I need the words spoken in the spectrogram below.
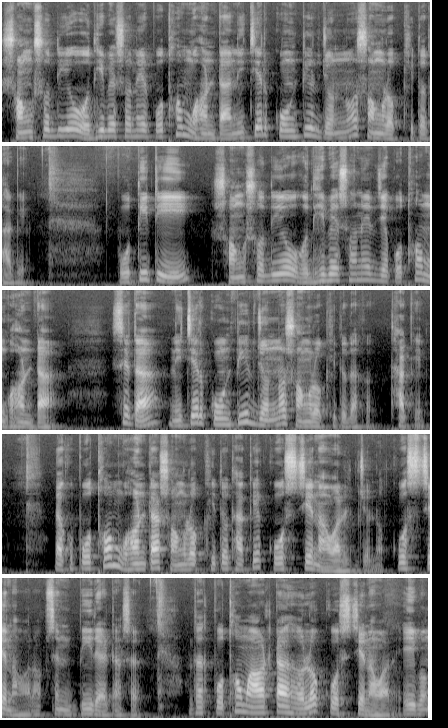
সংসদীয় অধিবেশনের প্রথম ঘণ্টা নিচের কোনটির জন্য সংরক্ষিত থাকে? প্রতিটি সংসদীয় অধিবেশনের যে প্রথম ঘণ্টা, সেটা নিচের কোনটির জন্য সংরক্ষিত থাকে। দেখো, প্রথম ঘণ্টা সংরক্ষিত থাকে কোশ্চেন আওয়ারের জন্য। Question hour option B right answer অর্থাৎ প্রথম আওয়ারটা হলো কোশ্চেন আওয়ার এবং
